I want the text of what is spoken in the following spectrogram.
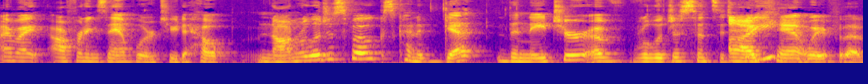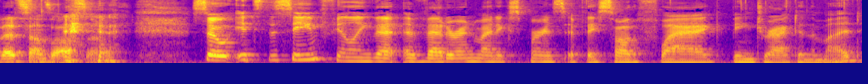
I might offer an example or two to help non religious folks kind of get the nature of religious sensitivity. I can't wait for that. That sounds awesome. so it's the same feeling that a veteran might experience if they saw the flag being dragged in the mud.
